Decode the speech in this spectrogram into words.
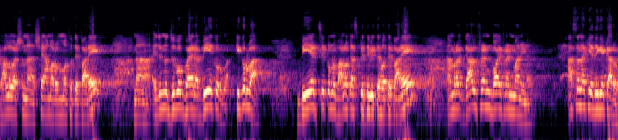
ভালোবাসে না, সে আমার হতে পারে না। যুবক ভাইয়েরা বিয়ে করবা। কি করবা? বিয়ের চেয়ে কোনো ভালো কাজ পৃথিবীতে হতে পারে আমরা গার্লফ্রেন্ড বয়ফ্রেন্ড মানি না। আছে নাকি এদিকে কারও?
